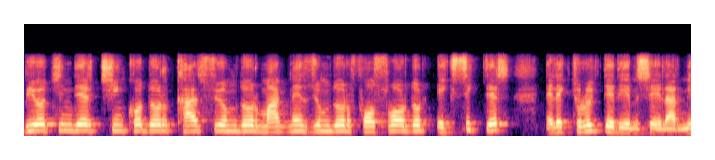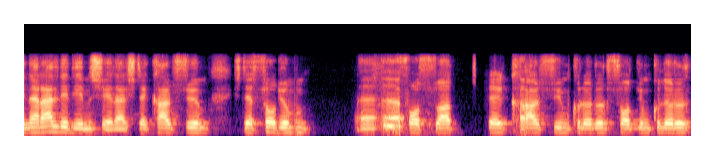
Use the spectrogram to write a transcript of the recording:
biyotindir, çinkodur, kalsiyumdur, magnezyumdur, fosfordur eksiktir. Elektrolit dediğimiz şeyler, mineral dediğimiz şeyler işte kalsiyum, işte sodyum, e, fosfat, işte kalsiyum klorür, sodyum klorür,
